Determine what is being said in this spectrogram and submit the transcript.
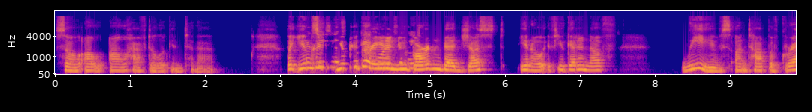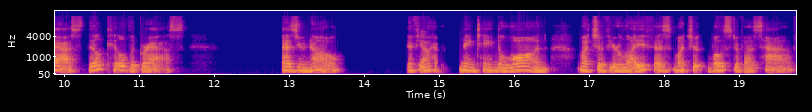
So i'll i'll have to look into that. But you and could Susan, you could create a new garden bed just you know if you get enough leaves on top of grass they'll kill the grass as you know if yeah. you have maintained a lawn much of your life as much most of us have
